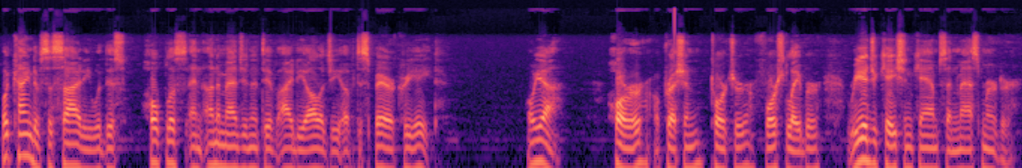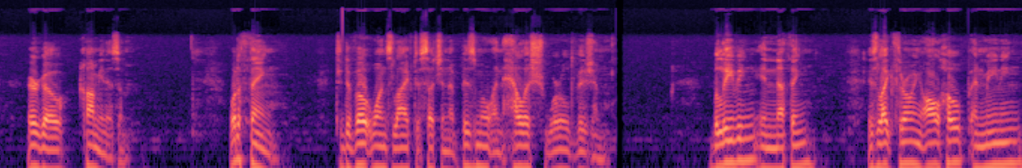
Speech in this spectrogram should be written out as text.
What kind of society would this hopeless and unimaginative ideology of despair create? Oh, yeah, horror, oppression, torture, forced labor, re education camps, and mass murder. Ergo, communism. What a thing to devote one's life to such an abysmal and hellish world vision. Believing in nothing is like throwing all hope and meaning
